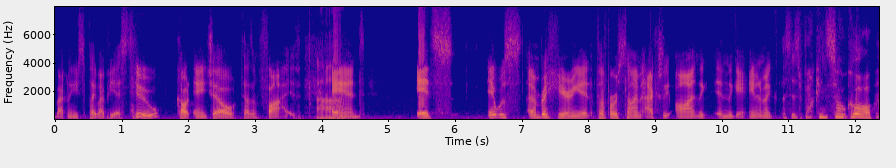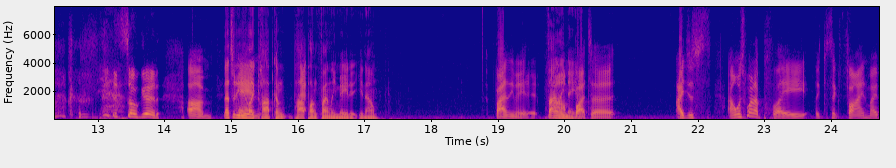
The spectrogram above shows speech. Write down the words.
back when I used to play my PS2 called NHL 2005 Ah, and it's it was I remember hearing it for the first time actually on the in the game and I'm like this is fucking so cool it's so good um that's when you knew like pop punk, pop punk finally made it. You know. finally made it Finally Um, made it. but uh I just I almost want to play like just like find my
